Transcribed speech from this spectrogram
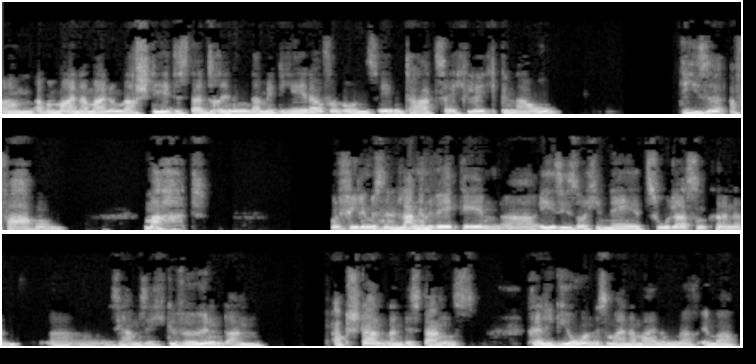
Ähm, aber meiner Meinung nach steht es da drin, damit jeder von uns eben tatsächlich genau diese Erfahrung macht. Und viele müssen einen langen Weg gehen, äh, ehe sie solche Nähe zulassen können. Äh, sie haben sich gewöhnt an Abstand, an Distanz. Religion ist meiner Meinung nach immer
